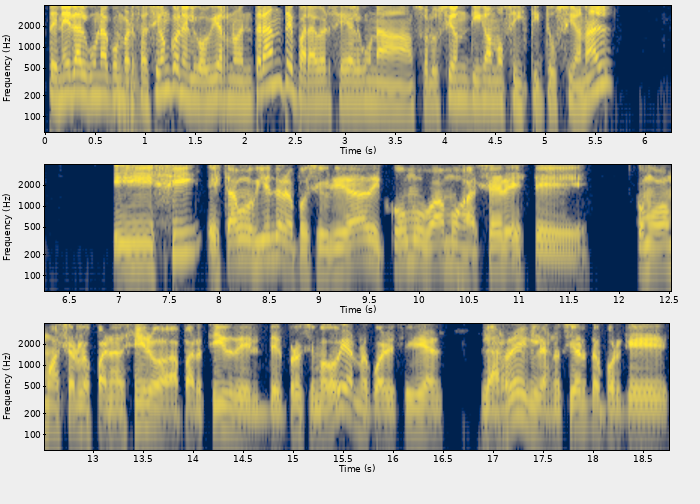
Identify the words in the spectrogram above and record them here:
tener alguna conversación con el gobierno entrante para ver si hay alguna solución, digamos, institucional. Y sí, estamos viendo la posibilidad de cómo vamos a hacer este, cómo vamos a hacer los panaderos a partir del, del próximo gobierno, cuáles serían las reglas, ¿no es cierto? Porque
